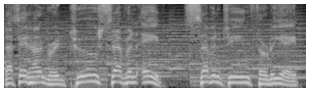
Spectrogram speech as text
That's 800 278 1738.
